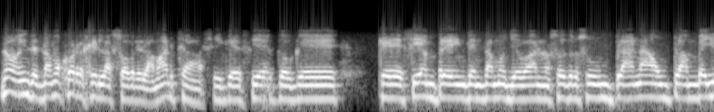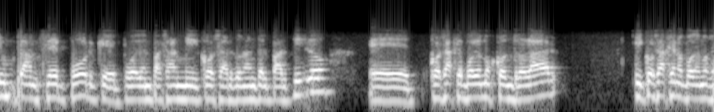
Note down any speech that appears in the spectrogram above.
No, intentamos corregirla sobre la marcha. Sí que es cierto que que siempre intentamos llevar nosotros un plan A, un plan B y un plan C porque pueden pasar mil cosas durante el partido, eh, cosas que podemos controlar y cosas que no podemos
